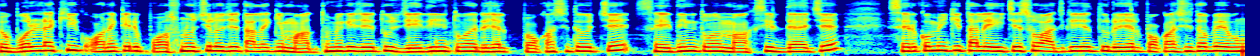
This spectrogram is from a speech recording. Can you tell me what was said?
তো বলে রাখি, অনেকেরই প্রশ্ন ছিল যে তাহলে কি মাধ্যমিকে যেহেতু যেই দিনই তোমার রেজাল্ট প্রকাশিত হচ্ছে, সেই দিনই তোমার মার্কশিট দেওয়া হয়েছে। সেরকমই কি তাহলে এইচএসও আজকে যেহেতু রেজাল্ট প্রকাশিত হবে এবং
